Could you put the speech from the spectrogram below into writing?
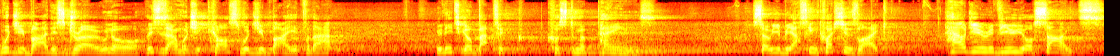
would you buy this drone, or this is how much it costs, would you buy it for that? We need to go back to customer pains. So you'd be asking questions like, how do you review your sites?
